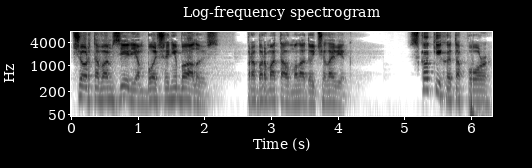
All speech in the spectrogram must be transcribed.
«Чертовым зельем больше не балуюсь!» Пробормотал молодой человек. «С каких это пор?»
